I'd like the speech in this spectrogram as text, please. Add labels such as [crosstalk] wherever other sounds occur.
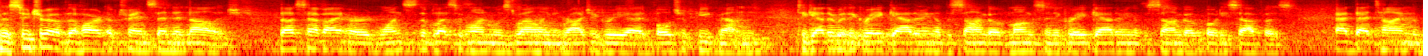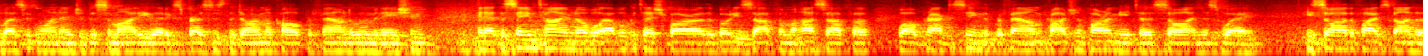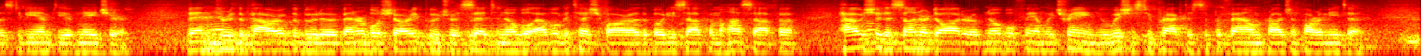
The Sutra of the Heart of Transcendent Knowledge. Thus have I heard, once the Blessed One was dwelling in Rajagriha at Vulture Peak Mountain, together with a great gathering of the Sangha of monks and a great gathering of the Sangha of Bodhisattvas. At that time, the Blessed One entered the samadhi that expresses the Dharma called profound illumination. And at the same time, noble Avalokiteshvara, the Bodhisattva Mahasattva, while practicing the profound Prajnaparamita, saw in this way. He saw the five skandhas to be empty of nature. Then, through the power of the Buddha, Venerable Shariputra said to noble Avalokiteshvara, the Bodhisattva Mahasattva, How should a son or daughter of noble family train who wishes to practice the profound Prajnaparamita?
